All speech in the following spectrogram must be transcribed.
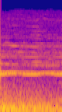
you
